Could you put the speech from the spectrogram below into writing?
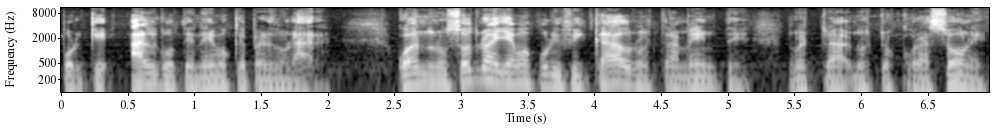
porque algo tenemos que perdonar. Cuando nosotros hayamos purificado nuestra mente, nuestra, nuestros corazones,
